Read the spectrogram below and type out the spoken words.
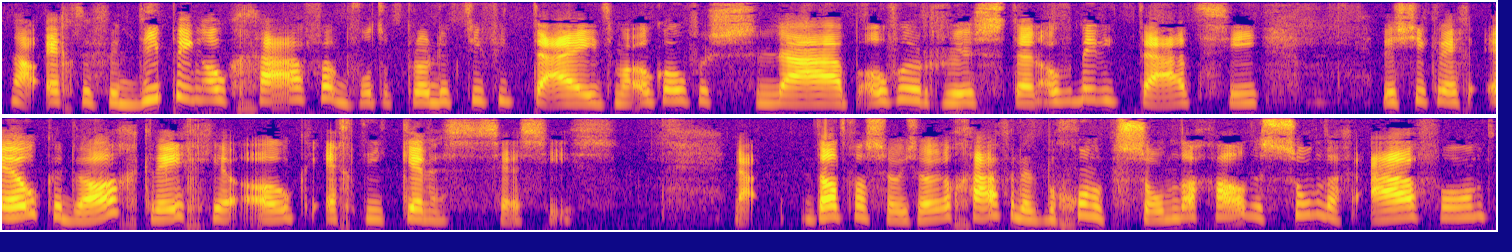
nou, echt een verdieping ook gaven. Bijvoorbeeld productiviteit, maar ook over slaap, over rust en over meditatie. Dus je kreeg elke dag kreeg je ook echt die kennissessies. Nou, dat was sowieso heel gaaf. En het begon op zondag al. Dus zondagavond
